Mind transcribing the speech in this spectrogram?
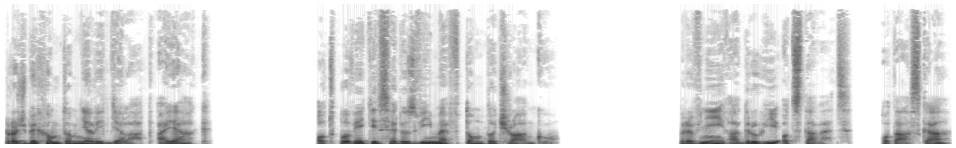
Proč bychom to měli dělat a jak? Odpovědi se dozvíme v tomto článku. První a druhý odstavec. Otázka.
